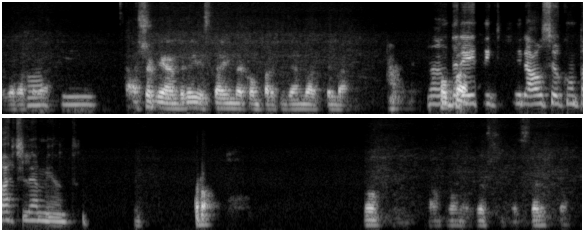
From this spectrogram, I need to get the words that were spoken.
agora para... Acho que Andrei está ainda compartilhando a tela. Andrei tem que tirar o seu compartilhamento. Pronto. Ok, então vamos ver se está certo.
